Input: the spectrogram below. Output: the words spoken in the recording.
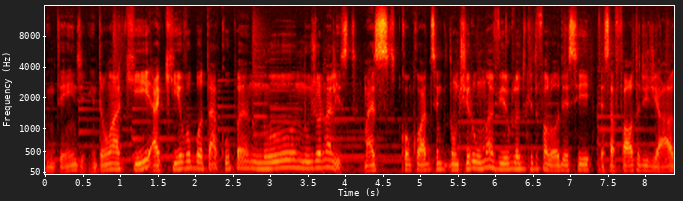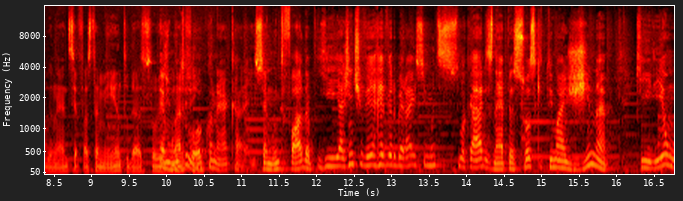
entende? Então aqui, aqui eu vou botar a culpa no, no jornalista. Mas concordo sempre, não tiro uma vírgula do que tu falou desse, dessa falta de diálogo, né? Desse afastamento das torres é de muito louco, né, cara? Isso é muito foda. E a gente vê reverberar isso em muitos lugares, né? Pessoas que tu imagina que iriam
